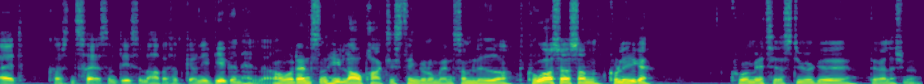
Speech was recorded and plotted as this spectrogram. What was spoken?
at koncentrere sig om det, som arbejdsopgaven i virkeligheden handler om. Og hvordan sådan helt lavpraktisk tænker du, man som leder? Det kunne også være som kollega, kunne være med til at styrke det relationelle?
